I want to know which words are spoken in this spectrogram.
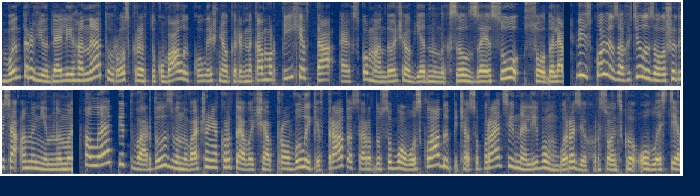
в інтерв'ю для Ліга Нету розкритикували колишнього керівника морпіхів та екс-командувача об'єднаних сил ЗСУ Содоля. Військові захотіли залишитися анонімними, але підтвердили звинувачення Кротевича про великі втрати серед особового складу під час операції на лівому березі Херсонської області.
